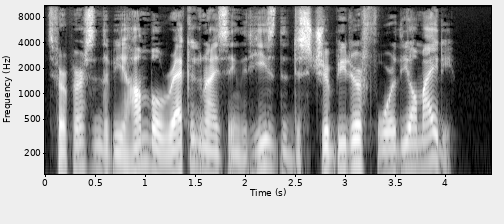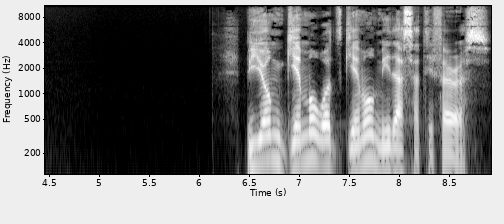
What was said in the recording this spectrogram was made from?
it's for a person to be humble, recognizing that he's the distributor for the Almighty. Biyom Gimel, what's Gimel? Midas Hatiferes.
